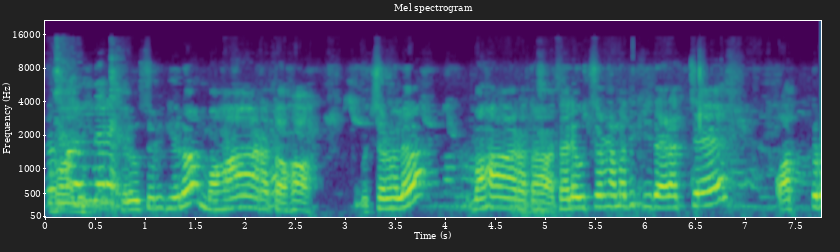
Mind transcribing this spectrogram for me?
তাহলে উচ্চারণ কি হলো? মহারত উচ্চারণ হলো মহারত তাহলে উচ্চারণ আমাদের কি দাঁড়াচ্ছে? অত্র,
